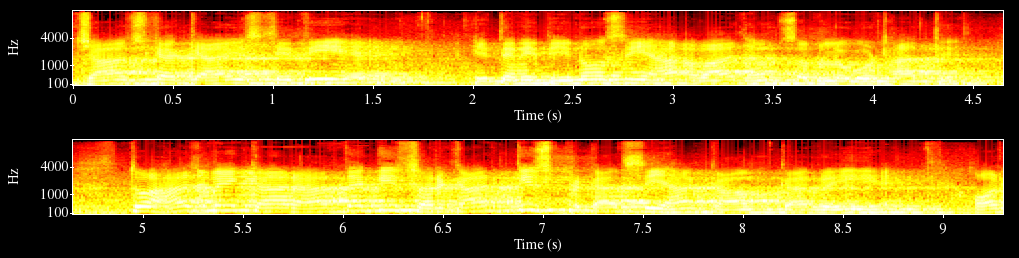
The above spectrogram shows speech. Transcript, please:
जाँच का क्या स्थिति है? इतने दिनों से यहाँ आवाज़ हम सब लोग उठाते तो आज मैं कह रहा था कि सरकार किस प्रकार से यहाँ काम कर रही है और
